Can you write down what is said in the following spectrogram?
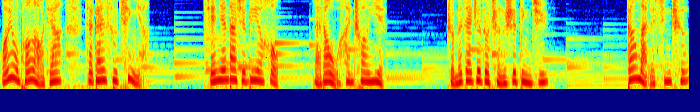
王永鹏老家在甘肃庆阳，前年大学毕业后来到武汉创业，准备在这座城市定居。刚买了新车，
